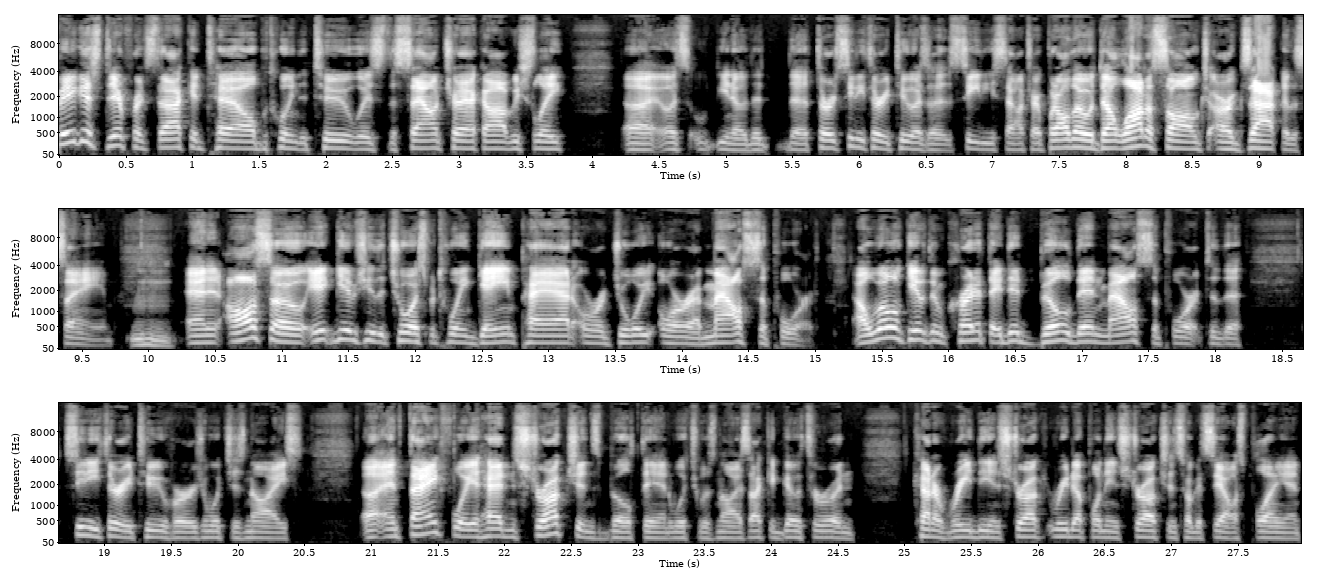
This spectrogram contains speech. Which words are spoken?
biggest difference that I could tell between the two is the soundtrack. Obviously, uh, it's you know the the third CD32 has a CD soundtrack, but although a lot of songs are exactly the same, hmm and it also it gives you the choice between gamepad or a joy or a mouse support. I will give them credit; they did build in mouse support to the CD32 version, which is nice. Uh, and thankfully, it had instructions built in, which was nice. I could go through and kind of read the instruct, read up on the instructions, so I could see how I was playing.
